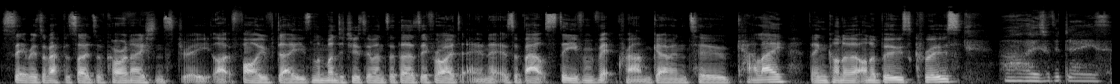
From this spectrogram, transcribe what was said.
series of episodes of Coronation Street, like five days, Monday, Tuesday, Wednesday, Thursday, Friday, and it was about Steve and Vikram going to Calais, then on a on a booze cruise. Oh, those were the days.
